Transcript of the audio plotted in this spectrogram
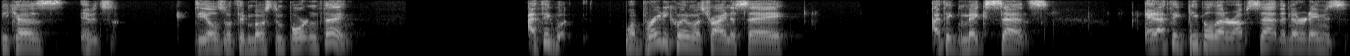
because it deals with the most important thing. I think what what Brady Quinn was trying to say, I think makes sense, and I think people that are upset that Notre Dame is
